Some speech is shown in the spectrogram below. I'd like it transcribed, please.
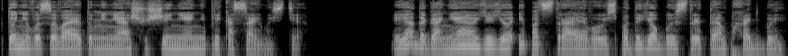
кто не вызывает у меня ощущения неприкасаемости. Я догоняю ее и подстраиваюсь под ее быстрый темп ходьбы.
